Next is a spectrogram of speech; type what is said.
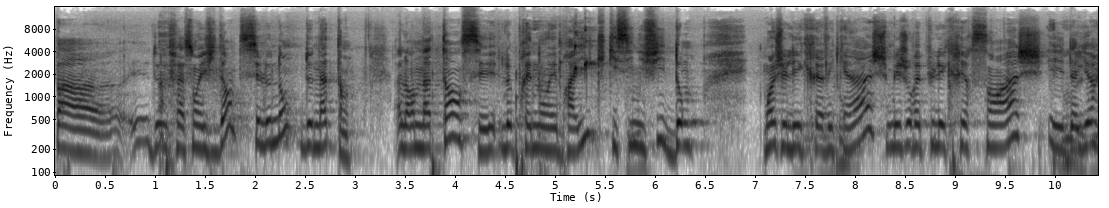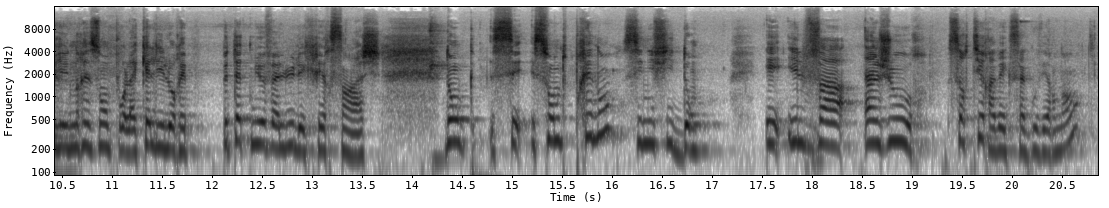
pas de façon évidente, c'est le nom de Nathan. Alors Nathan, c'est le prénom hébraïque qui signifie don. Moi, je l'ai écrit avec un H, mais j'aurais pu l'écrire sans H. Et d'ailleurs, il y a une raison pour laquelle il aurait peut-être mieux valu l'écrire sans H. Donc, son prénom signifie don. Et il va un jour sortir avec sa gouvernante,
